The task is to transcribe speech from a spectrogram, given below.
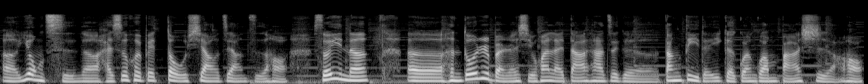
呃用词呢，还是会被逗笑这样子哈。所以呢，呃，很多日本人喜欢来搭他这个当地的一个观光巴士啊哈，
